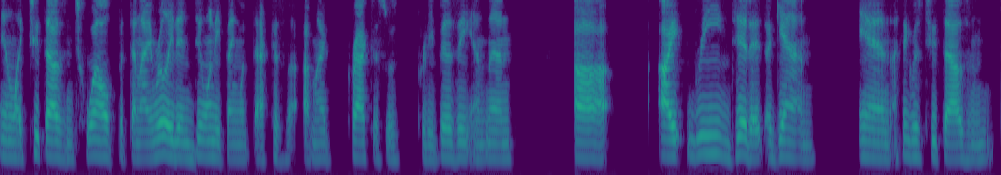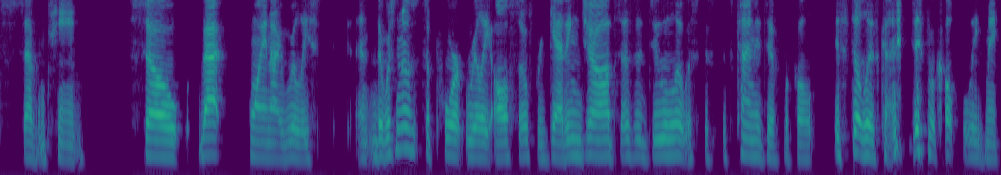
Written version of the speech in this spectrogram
in like 2012, but then I really didn't do anything with that because my practice was pretty busy. And then uh, I redid it again in I think it was 2017. So that point, I really and there was no support really also for getting jobs as a doula. It was it's kind of difficult. It still is kind of difficult, believe me.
